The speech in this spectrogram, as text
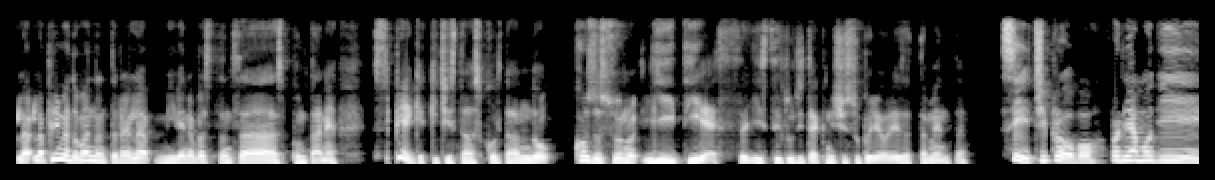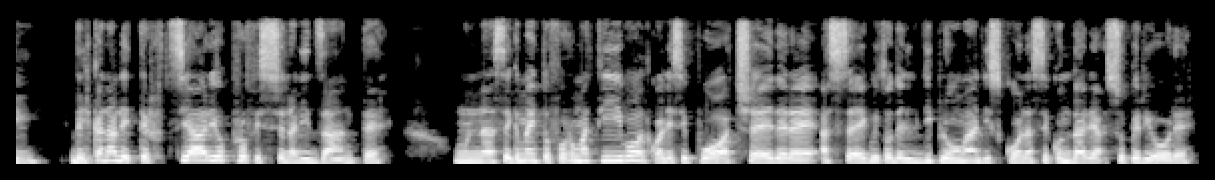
la, la, prima domanda Antonella mi viene abbastanza spontanea. Spieghi a chi ci sta ascoltando cosa sono gli ITS, gli istituti tecnici superiori esattamente? Sì, ci provo. Parliamo di, del canale terziario professionalizzante un segmento formativo al quale si può accedere a seguito del diploma di scuola secondaria superiore.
